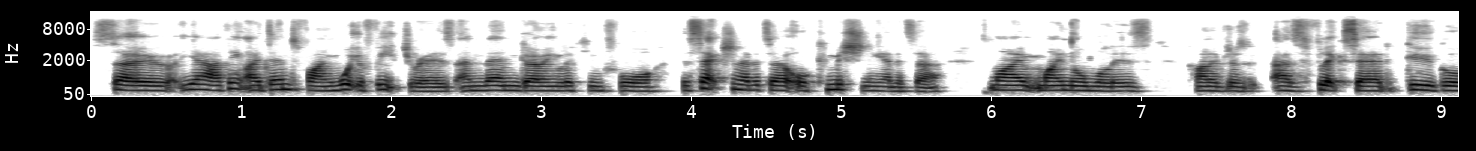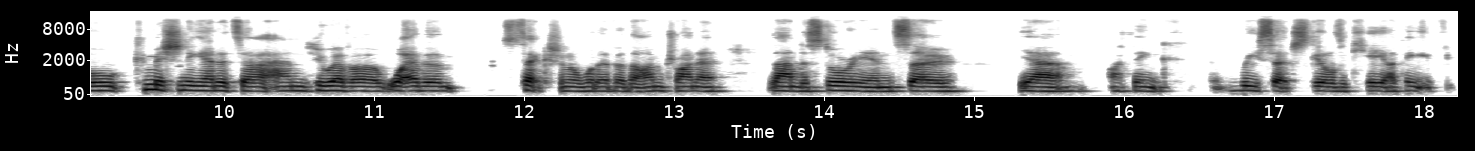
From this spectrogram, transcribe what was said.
so yeah, I think identifying what your feature is and then going looking for the section editor or commissioning editor. My my normal is kind of just as Flic said, Google commissioning editor and whoever, whatever section or whatever that I'm trying to land a story in. So yeah, I think research skills are key. I think if,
